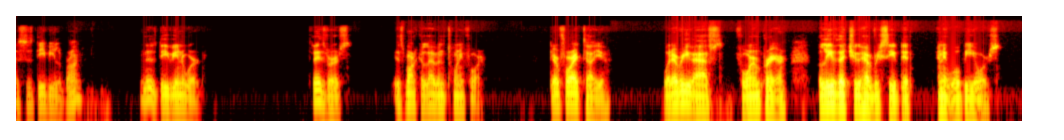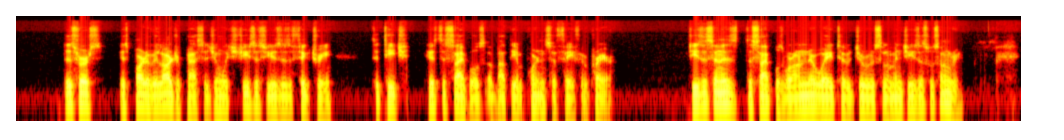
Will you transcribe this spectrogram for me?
This is DV LeBron, and this is DV in a word. Today's verse is Mark 11 24. Therefore, I tell you, whatever you ask for in prayer, believe that you have received it, and it will be yours. This verse is part of a larger passage in which Jesus uses a fig tree to teach his disciples about the importance of faith and prayer. Jesus and his disciples were on their way to Jerusalem, and Jesus was hungry.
